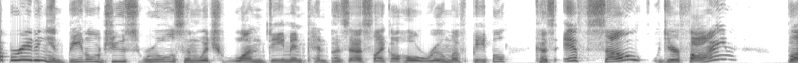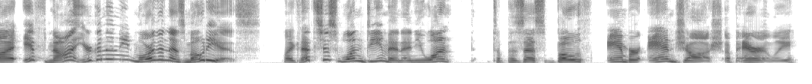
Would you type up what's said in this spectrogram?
operating in Beetlejuice rules in which one demon can possess like a whole room of people? Because if so, you're fine. But if not, you're gonna need more than Asmodeus. Like, that's just one demon, and you want to possess both Amber and Josh, apparently.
